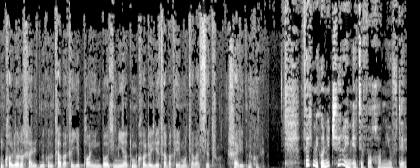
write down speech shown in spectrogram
اون کالا رو خرید می‌کنه طبقه پایین باز میاد اون کالای طبقه متوسط رو خرید می‌کنه. فکر می‌کنید چرا این اتفاق ها میفته؟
